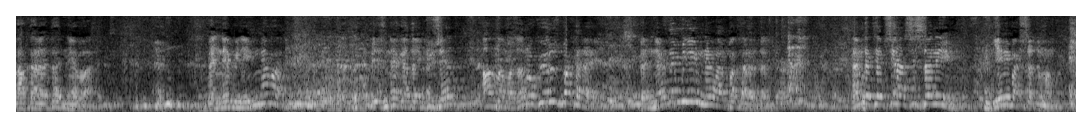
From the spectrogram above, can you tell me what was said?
Bakara'da ne var? Ben ne bileyim ne var? Biz ne kadar güzel anlamadan okuyoruz Bakara'yı. Ben nereden bileyim ne var Bakara'da? Hem de tefsir asistanıyım. Yeni başladım ama.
